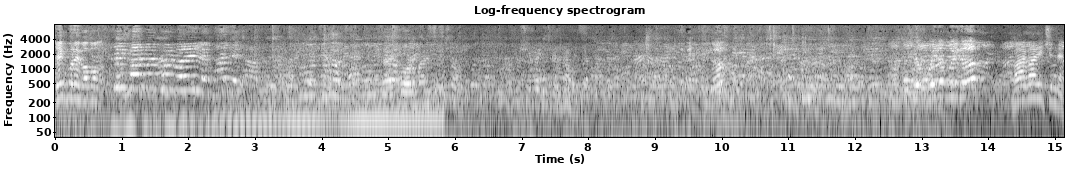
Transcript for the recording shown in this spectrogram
Çek burayı baba. Karma karma ayırın hadi. Buyurun buyurun. Var var içinde.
